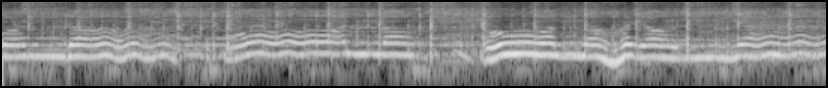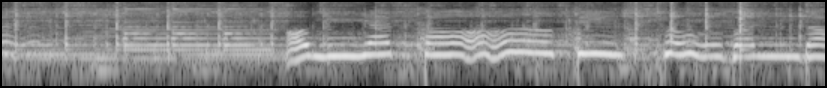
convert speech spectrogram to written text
বান্দা ও আল্লাহ ও আমি এক পাপিষ্ঠ বান্দা।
